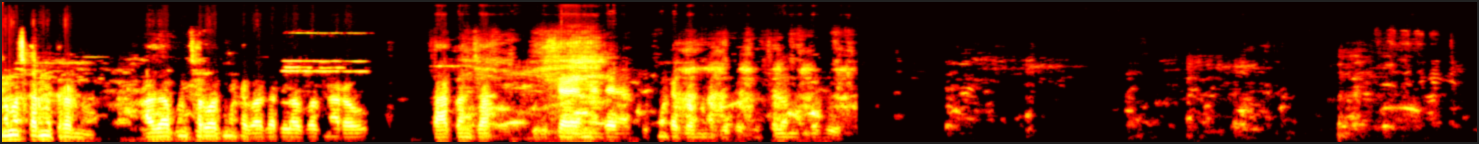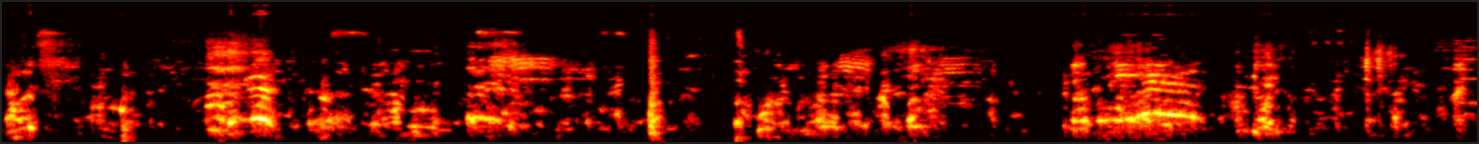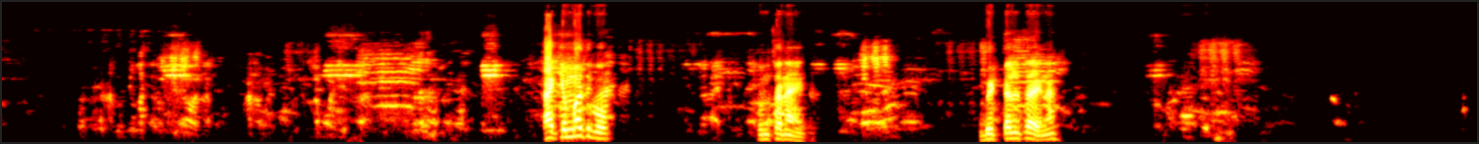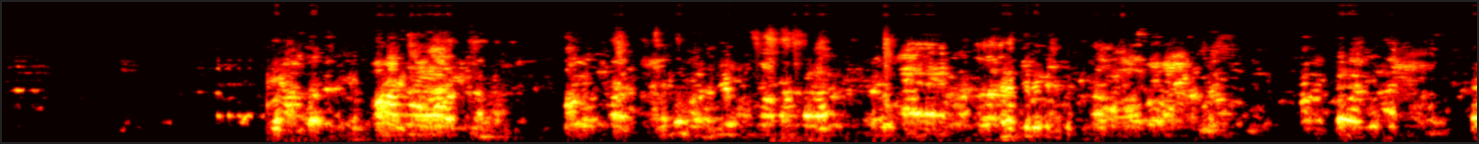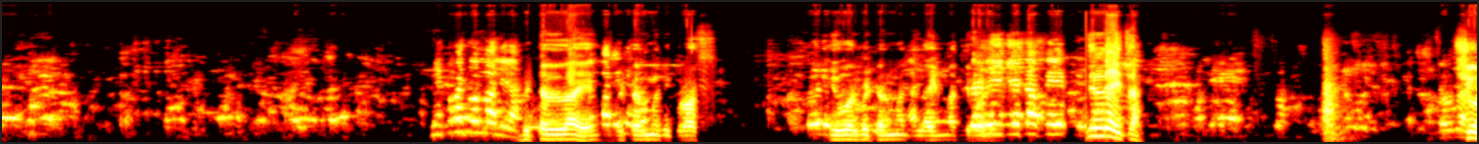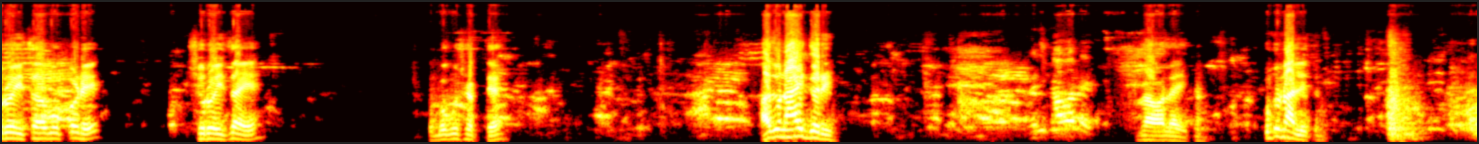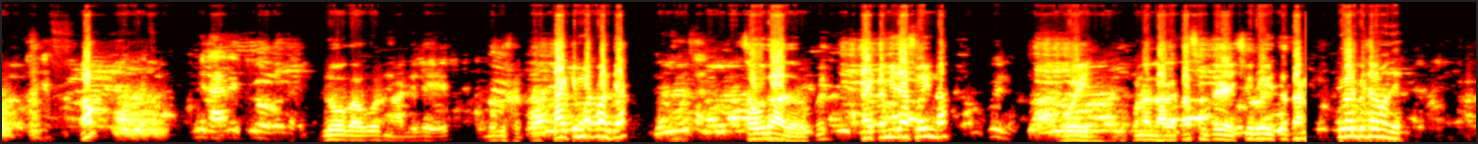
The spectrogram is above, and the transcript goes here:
नमस्कार मित्रांनो. आज आपण सर्वात मोठ्या बाजाराला बघणार आहोत. चाकणचा शेळ्या खूप मोठ्या प्रमाणात काय किंमत आहे भाऊ. तुमचा नाही का? बिट्टलचा आहे ना? बिट्टलला आहे. बिट्टलमध्ये क्रॉस प्युअर बिट्टलमध्ये लाईन. कितीला द्यायचा? शिरोईचा बोकड आहे. शिरोईचा आहे. बघू शकते. अजून आहे घरी? गावाला आहे. का? कुठून आले तू हा? लोहगाववरून आलेले आहे बघू शकता. काय किंमत म्हणत्या? चौदा हजार रुपये. काय कमी जास्त होईल ना? होईल. कोणाला लागत असेल तर शिरोईचं चांग प्युअर बिटलमध्ये.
